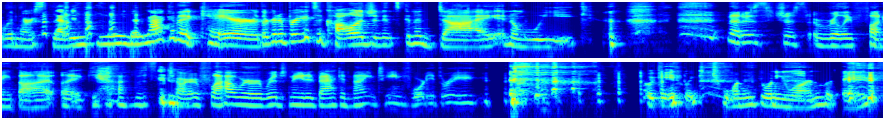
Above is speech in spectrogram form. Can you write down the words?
when they're 17. they're not going to care. They're going to bring it to college and it's going to die in a week. that is just a really funny thought. Like, yeah, this jar of flour originated back in 1943. okay, like 2021, but thanks.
